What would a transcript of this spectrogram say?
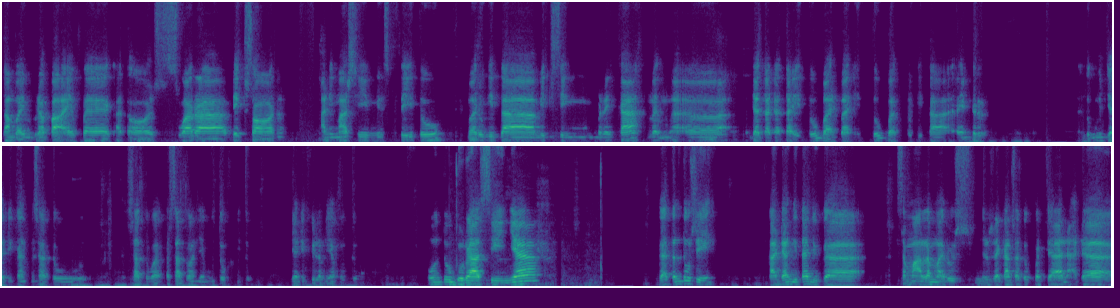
tambahin beberapa efek atau suara, background, animasi, seperti itu. Baru kita mixing mereka, uh, data-data itu, bahan-bahan itu baru kita render untuk menjadikan satu satu persatuan yang utuh itu jadi film yang utuh. Untuk durasinya nggak tentu sih. Kadang kita juga semalam harus menyelesaikan satu pekerjaan ada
